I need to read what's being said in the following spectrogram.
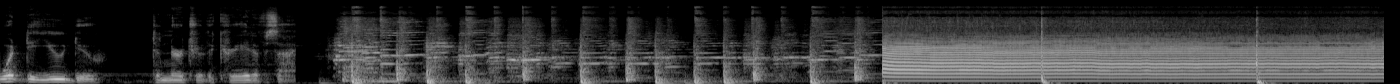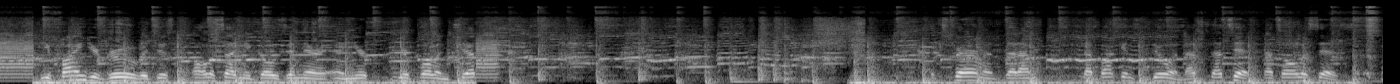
What do you do to nurture the creative side? You find your groove, it just all of a sudden it goes in there and you're you're pulling chips. Experiment that I'm that Buckin's doing. That's that's it. That's all this is.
